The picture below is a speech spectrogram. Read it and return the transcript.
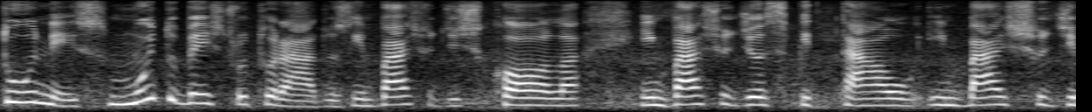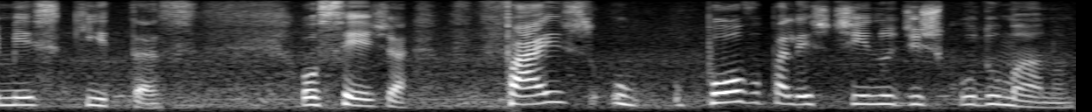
túneis muito bem estruturados embaixo de escola, embaixo de hospital, embaixo de mesquitas. Ou seja, faz o, povo palestino de escudo humano.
